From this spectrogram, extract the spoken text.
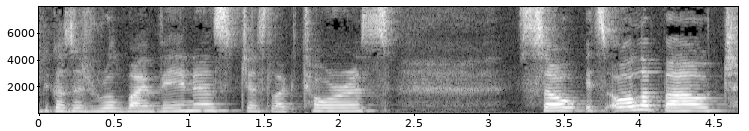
because it's ruled by Venus, just like Taurus, so it's all about,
